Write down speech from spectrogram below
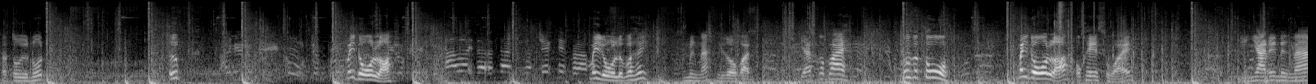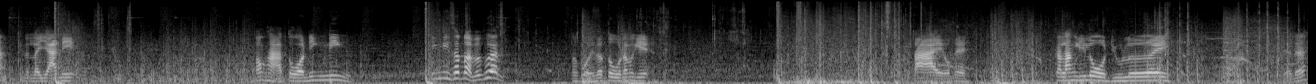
ประตูอยู่นุชอึ๊บไม่โดนเหรอ ไม่โดนเลยวะเฮ้ยหนึ่งนะนี่โดนก่อนยัดเข้าไปลูกประตูไม่โดนเหรอ โอเคสวยยิงยากนิดนึงนะฮะในระยะนี้ ต้องหาตัวนิ่งๆ นิ่งๆสักหน่อยเพื่อนโอ้โหศัตรูนะเมื่อกี้ ตาย โอเคกำลังรีโหลดอยู่เลย เดี๋ยวนะ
